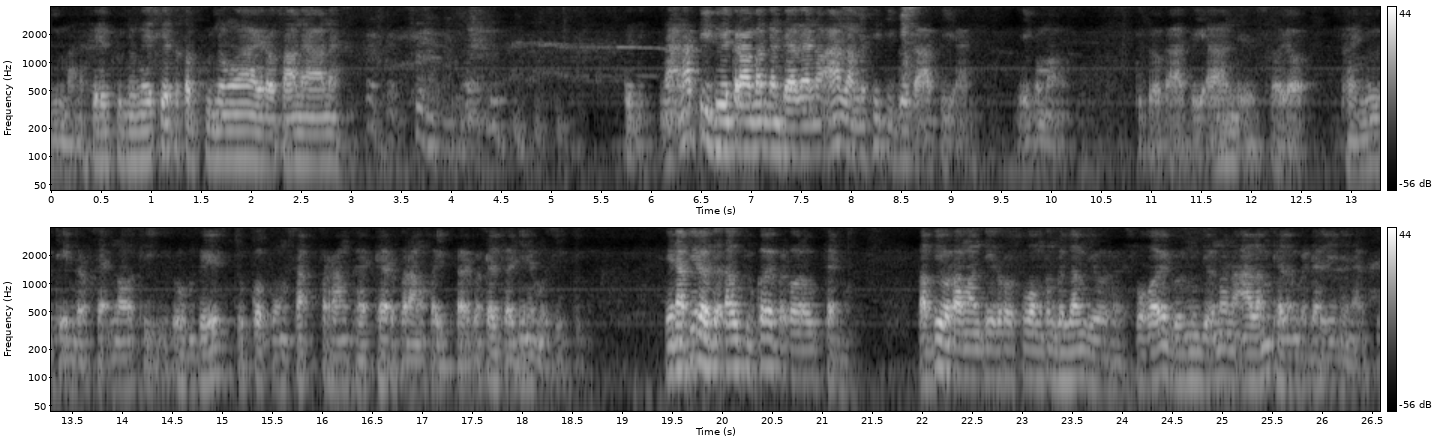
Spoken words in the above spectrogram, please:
Iman. Akhirnya gunungnya sih tetap gunung ae, rasa aneh-aneh. Jadi, nah Nabi dua keramat ngendhaleno alam mesti tiga keapian. Iku mau. Tiga keapian ya saya banyu diintersekno di ombe cukup wong sak perang Badar, perang Khaibar padahal banyune musik. Ya Nabi rada tahu juga ya perkara udan. Tapi orang nganti terus wong tenggelam ya. Pokoknya gue nunjukno no alam dalam kendali ini Nabi.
